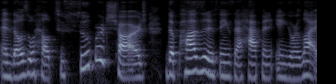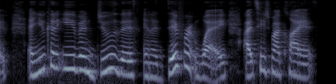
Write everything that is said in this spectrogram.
and those will help to supercharge the positive things that happen in your life. And you could even do this in a different way. I teach my clients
